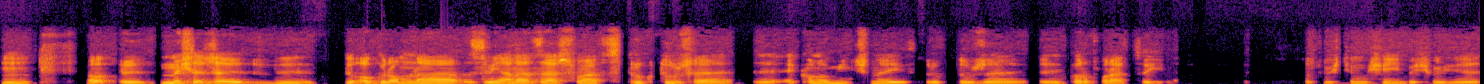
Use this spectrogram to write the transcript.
Hmm. No, y, myślę, że y, ogromna zmiana zaszła w strukturze y, ekonomicznej, w strukturze korporacyjnej. Oczywiście musielibyśmy się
